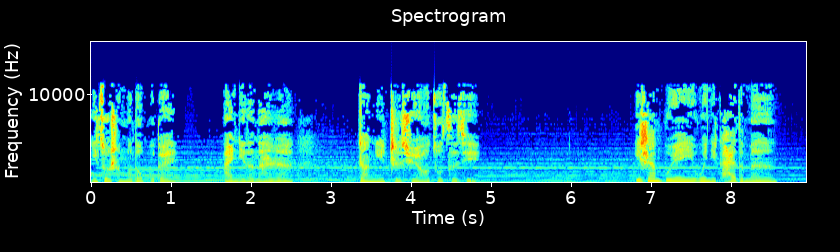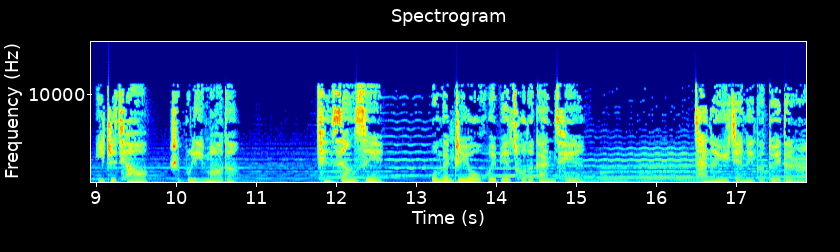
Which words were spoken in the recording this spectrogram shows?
你做什么都不对，爱你的男人，让你只需要做自己。一扇不愿意为你开的门，一直敲是不礼貌的。请相信，我们只有挥别错的感情，才能遇见那个对的人。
